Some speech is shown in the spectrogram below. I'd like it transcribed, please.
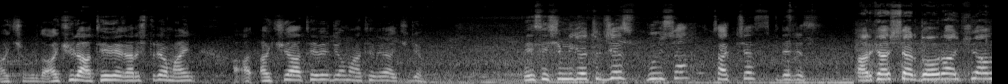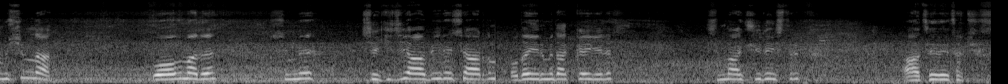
Akü burada. Aküyle ATV'ye karıştırıyorum. Aynı aküye ATV diyorum, ATV'ye akü diyorum. Neyse şimdi götüreceğiz. Buysa takacağız, gideceğiz. Arkadaşlar doğru aküyü almışım da bu olmadı. Şimdi çekici abiyi de çağırdım. O da 20 dakikaya gelir. Şimdi aküyü değiştirip ATV'ye takacağız.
